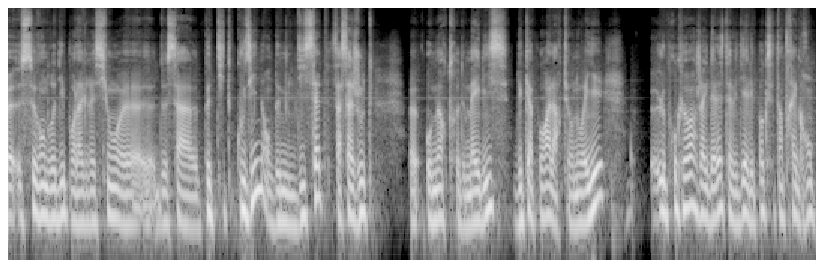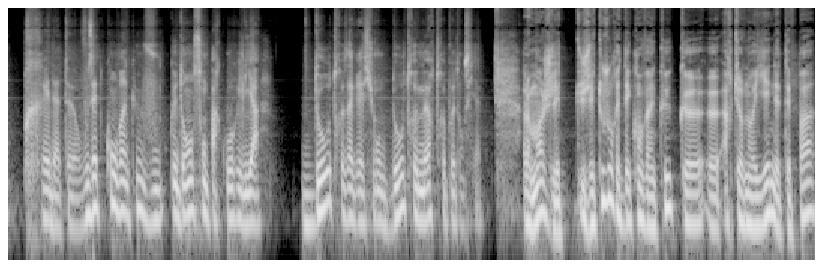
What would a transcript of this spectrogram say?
euh, ce vendredi pour l'agression de sa petite cousine en 2017. Ça s'ajoute au meurtre de Maëlys, du caporal Arthur Noyer. Le procureur Jacques Dallest avait dit à l'époque c'est un très grand prédateur. Vous êtes convaincu, vous, que dans son parcours, il y a d'autres agressions, d'autres meurtres potentiels alors moi, j'ai toujours été convaincu que euh, Arthur Noyer n'était pas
